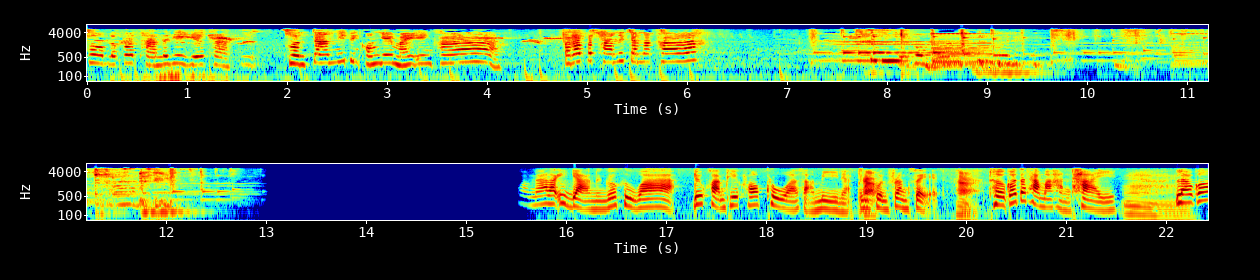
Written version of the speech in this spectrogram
ชอบแล้วก็ทานได้เยอะๆค่ะ ส่วนจานนี้เป็นของยายไหมเองค่ะไปรับประทานด้วยกันนะคะ ความน่ารักอีกอย่างหนึ่งก็คือว่าด้วยความที่ครอบครัวสามีเนี่ยเป็นคนฝรั่งเศสเธอก็จะทำอาหารไทยแล้วก็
